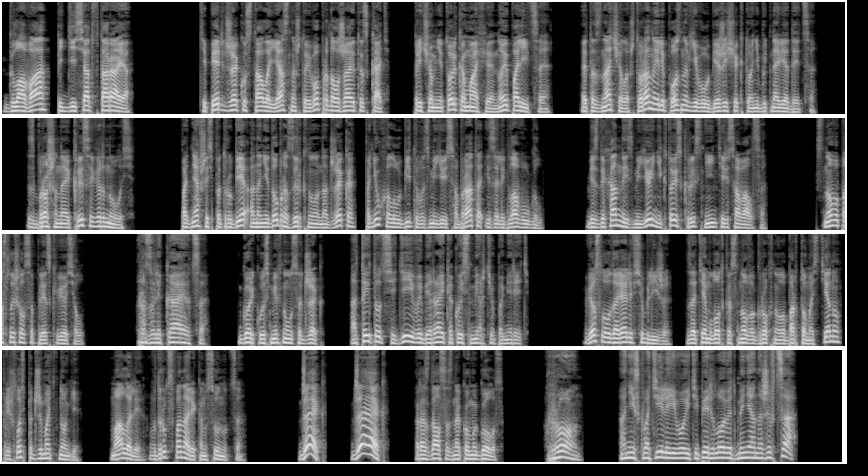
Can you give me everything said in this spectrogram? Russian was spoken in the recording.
Глава 52. Теперь Джеку стало ясно, что его продолжают искать. Причем не только мафия, но и полиция. Это значило, что рано или поздно в его убежище кто-нибудь наведается. Сброшенная крыса вернулась. Поднявшись по трубе, она недобро зыркнула на Джека, понюхала убитого змеей собрата и залегла в угол. Бездыханной змеей никто из крыс не интересовался. Снова послышался плеск весел. «Развлекаются», Горько усмехнулся Джек. «А ты тут сиди и выбирай, какой смертью помереть». Весла ударяли все ближе. Затем лодка снова грохнула бортом о стену, пришлось поджимать ноги. Мало ли, вдруг с фонариком сунутся. «Джек! Джек!» – раздался знакомый голос. «Рон! Они схватили его и теперь ловят меня на живца!»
